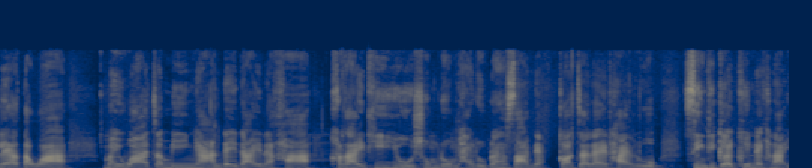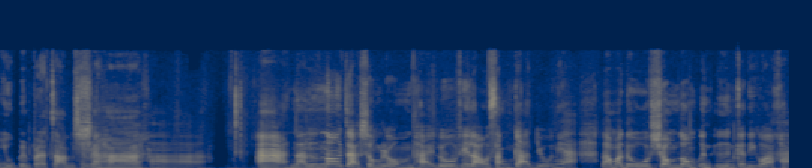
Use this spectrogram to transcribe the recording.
แล้วแต่ว่าไม่ว่าจะมีงานใด ๆนะคะ ใครที่อยู่ชมรมถ่ายรูปรัฐศาสตร์เนี่ยก็จะได้ถ่ายรูปสิ่งที่เกิดขึ้นในคณะอยู่เป็นประจำใช่ไหมคะใช่ค่ะ อ่านั้นนอกจากชมรมถ่ายรูปที่เราสังกัดอยู่เนี่ย เรามาดูชมรมอื่น ๆ กันดีกว่าค่ะ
